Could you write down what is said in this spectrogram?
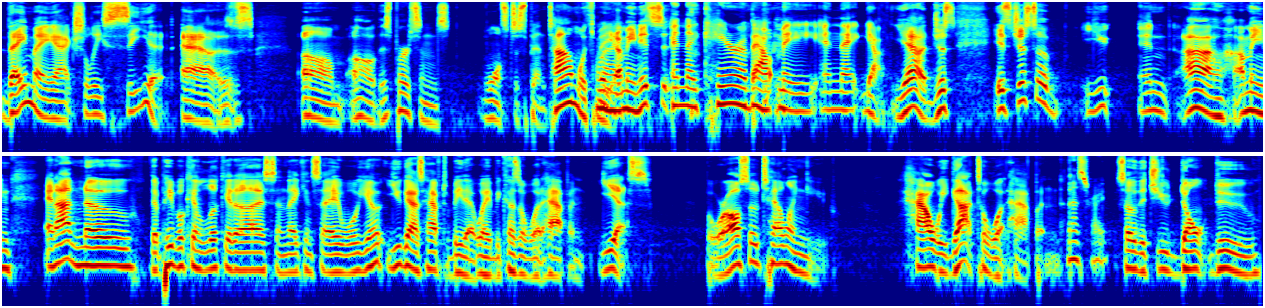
they may actually see it as um, oh, this person's wants to spend time with me. I mean, it's and they care about me and they yeah yeah, just it's just a you and I I mean, and I know that people can look at us and they can say, "Well, you you guys have to be that way because of what happened." Yes. But we're also telling you how we got to what happened that's right so that you don't do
